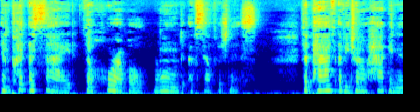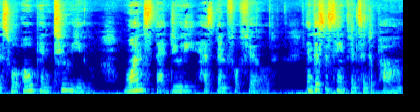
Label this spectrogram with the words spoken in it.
and put aside the horrible wound of selfishness. The path of eternal happiness will open to you once that duty has been fulfilled. And this is St. Vincent de Paul.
